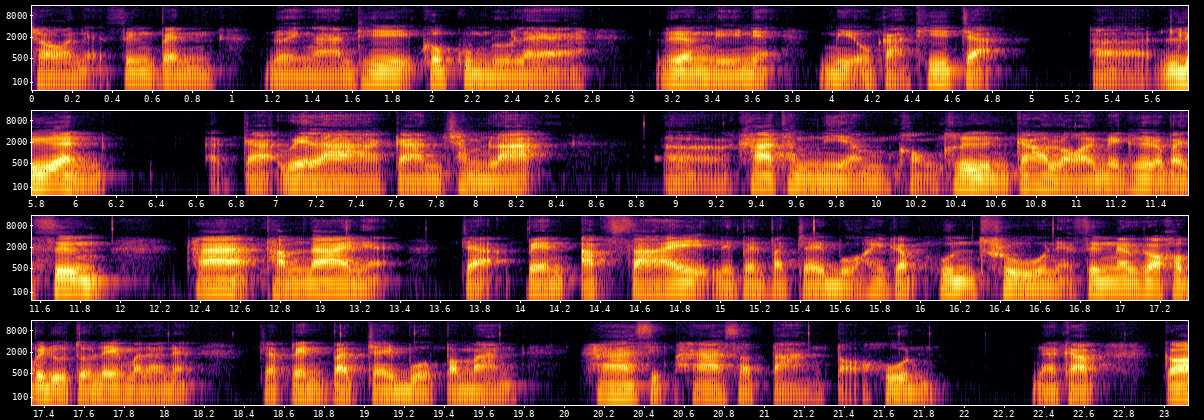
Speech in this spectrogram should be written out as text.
ชเนี่ยซึ่งเป็นหน่วยงานที่ควบคุมดูแลเรื่องนี้เนี่ยมีโอกาสที่จะเลื่อนเวลาการชำระค่าธรรมเนียมของคลื่น 900 เมกะเฮิรตไป ซึ่งถ้าทำได้เนี่ยจะเป็นอัพไซด์หรือเป็นปัจจัยบวกให้กับหุ้น True เนี่ยซึ่งนักวิเคราะห์เขาไปดูตัวเลขมาแล้วเนี่ยจะเป็นปัจจัยบวกประมาณ 55 สตางค์ต่อหุ้นนะครับก็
